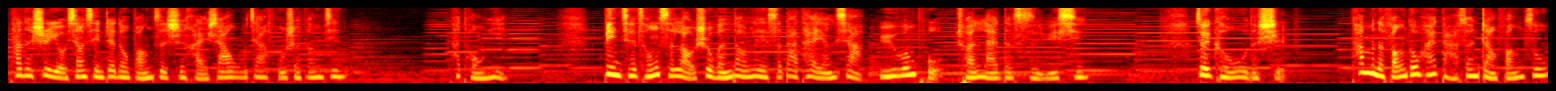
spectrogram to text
他的室友相信这栋房子是海沙屋加辐射钢筋，他同意，并且从此老是闻到类似大太阳下余温谱传来的死鱼腥。最可恶的是，他们的房东还打算涨房租。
